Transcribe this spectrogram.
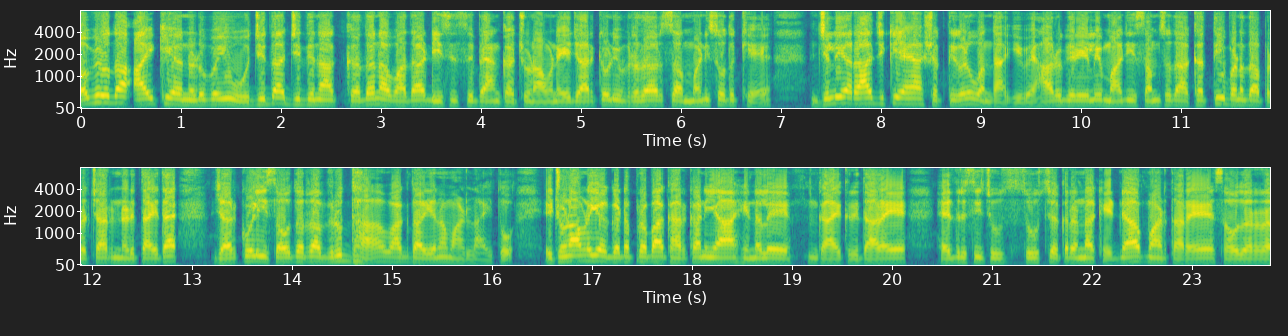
ಅವಿರೋಧ ಆಯ್ಕೆಯ ನಡುವೆಯೂ ಜಿದ್ದಾಜಿದ್ದಿನ ಕದನವಾದ ಡಿಸಿಸಿ ಬ್ಯಾಂಕ್ ಚುನಾವಣೆ. ಜಾರಕಿಹೊಳಿ ಬ್ರದರ್ಸ್ ಮಣಿಸೋದಕ್ಕೆ ಜಿಲ್ಲೆಯ ರಾಜಕೀಯ ಶಕ್ತಿಗಳು ಒಂದಾಗಿವೆ. ಹಾರುಗೆರೆಯಲ್ಲಿ ಮಾಜಿ ಸಂಸದ ಕತ್ತಿ ಬಣದ ಪ್ರಚಾರ ನಡೀತಾ ಇದೆ. ಜಾರಕಿಹೊಳಿ ಸಹೋದರರ ವಿರುದ್ಧ ವಾಗ್ದಾಳಿಯನ್ನು ಮಾಡಲಾಯಿತು. ಈ ಚುನಾವಣೆಗೆ ಘಟಪ್ರಭಾ ಕಾರ್ಖಾನೆಯ ಹಿನ್ನೆಲೆ ಗಾಯಕರಿದ್ದಾರೆ. ಹೆದರಿಸಿ ಸೂಚಕರನ್ನ ಕಿಡ್ನಾಪ್ ಮಾಡ್ತಾರೆ. ಸಹೋದರರ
